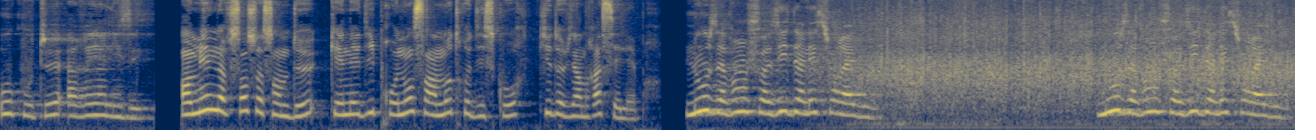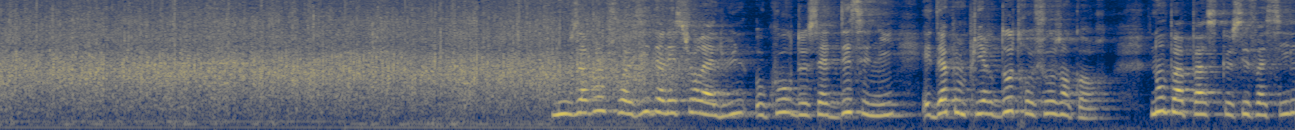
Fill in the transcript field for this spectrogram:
ou coûteux à réaliser. En 1962, Kennedy prononce un autre discours qui deviendra célèbre. Nous avons choisi d'aller sur la Lune. Nous avons choisi d'aller sur la Lune. Nous avons choisi d'aller sur la Lune au cours de cette décennie et d'accomplir d'autres choses encore. Non pas parce que c'est facile,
